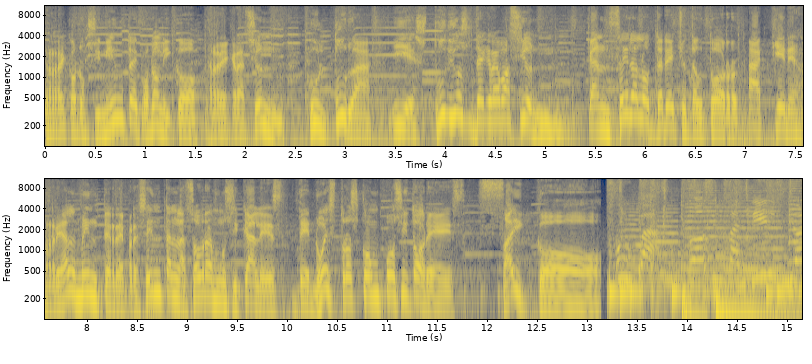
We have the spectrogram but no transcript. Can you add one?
reconocimiento económico, recreación, cultura y estudios de grabación. Cancela los derechos de autor a quienes realmente representan las obras musicales de nuestros compositores. Saico. Voz infantil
